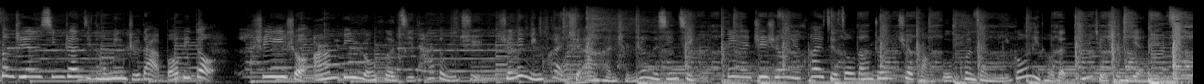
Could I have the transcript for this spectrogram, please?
宋智恩新专辑同名主打《Bobby Doll》是一首 R&B 融合吉他的舞曲，旋律明快却暗含沉重的心情，令人置身于快节奏当中，却仿佛困在迷宫里头的听觉盛宴。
